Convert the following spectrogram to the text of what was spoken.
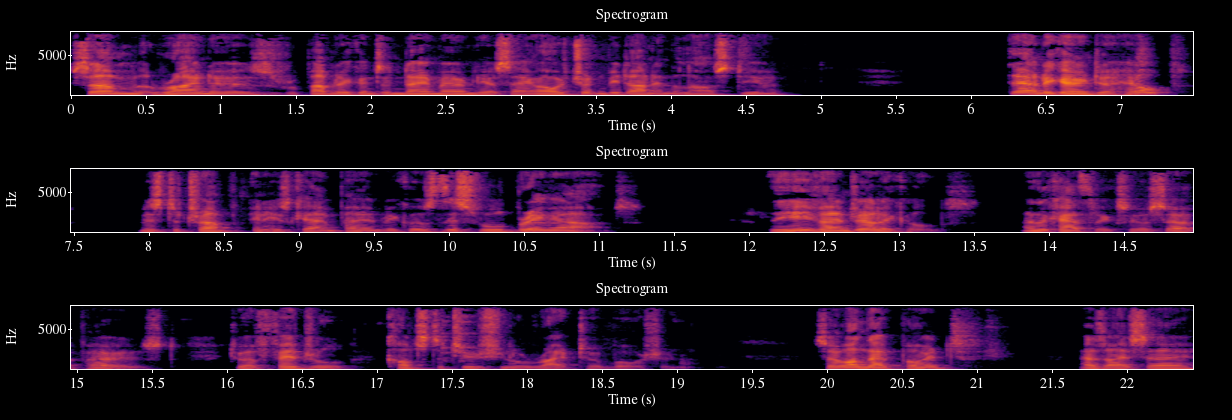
some RINOs, Republicans in name only, are saying, oh, it shouldn't be done in the last year. They're only going to help Mr. Trump in his campaign because this will bring out the evangelicals and the Catholics who are so opposed to a federal constitutional right to abortion. So, on that point, as I say,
